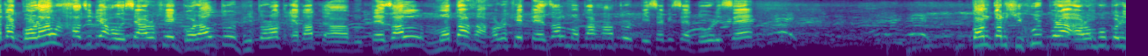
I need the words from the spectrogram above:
এটা গঁৰাল সাজি দিয়া হৈছে আৰু সেই গঁৰালটোৰ ভিতৰত এটা তেজাল মতা হাঁহ আৰু সেই তেজাল মতা হাঁহটোৰ পিছে পিছে দৌৰিছে। কণ কণ শিশুৰ পৰা আৰম্ভ কৰি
